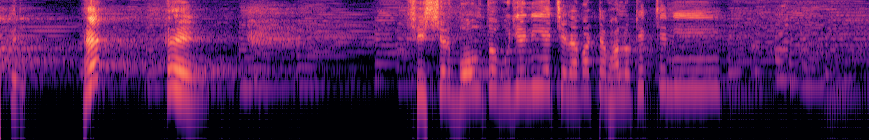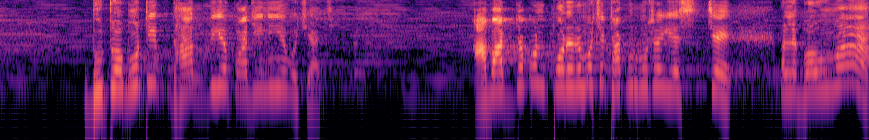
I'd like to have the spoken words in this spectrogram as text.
অর্ধেক করি। হ্যাঁ? হ্যাঁ। শিষ্যের বউ তো বুঝে নিয়েছে, ব্যাপারটা ভালো ঠেকছে নি। দুটো মোটিভ ধার দিয়ে পাঁজি নিয়ে বসে আছে। আবার যখন পরের মাসে ঠাকুর মশাই এসছে, বলে বৌমা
